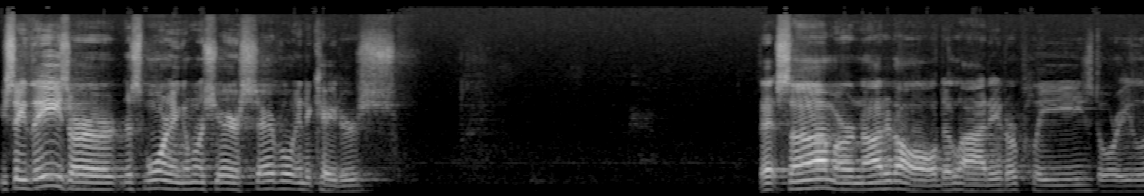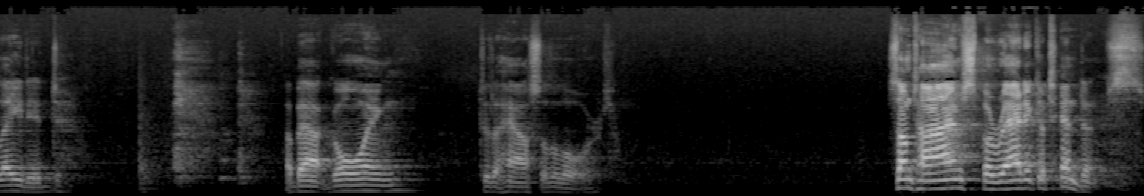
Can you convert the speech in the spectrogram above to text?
You see, these are, this morning, I'm going to share several indicators that some are not at all delighted or pleased or elated about going to the house of the Lord. Sometimes sporadic attendance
